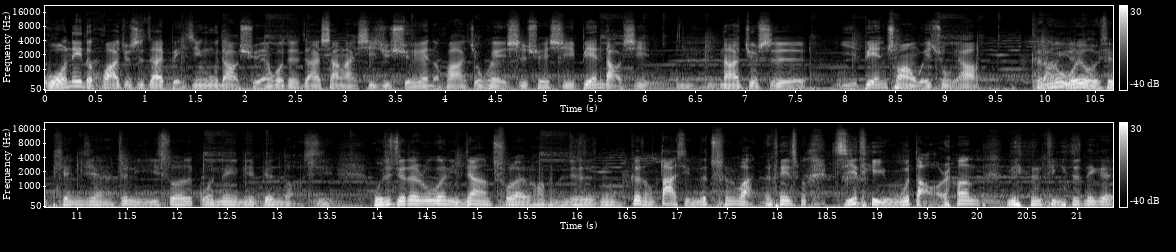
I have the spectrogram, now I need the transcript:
国内的话，就是在北京舞蹈学院或者在上海戏剧学院的话，就会是学习编导系，嗯，那就是以编创为主要。可能我有一些偏见，就你一说国内那些编导系，我就觉得如果你这样出来的话，可能就是那种各种大型的春晚的那种集体舞蹈，然后你你是那个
